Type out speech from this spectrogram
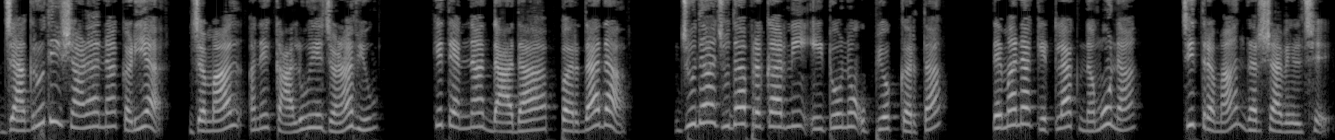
જાગૃતિ શાળાના કડિયા જમાલ અને કાલુએ જણાવ્યું કે તેમના દાદા, પરદાદા જુદા જુદા પ્રકારની ઈંટોનો ઉપયોગ કરતા તેમાંના કેટલાક નમૂના ચિત્રમાં દર્શાવેલ છે.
